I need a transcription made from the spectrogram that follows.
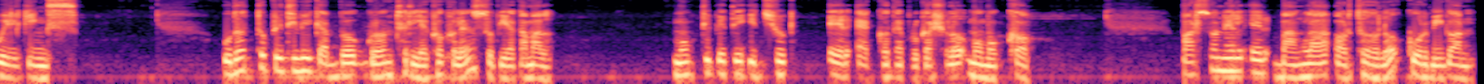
উইলকিংস। উদাত্ত পৃথিবী কাব্য গ্রন্থের লেখক হলেন সুপিয়া কামাল। মুক্তি পেতে ইচ্ছুক এর এক কথা প্রকাশ হল মুমুক্ষ। পার্সোনেল এর বাংলা অর্থ হল কর্মীগণ।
